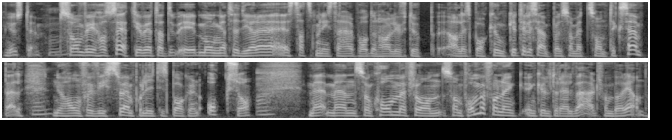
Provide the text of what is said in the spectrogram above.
Just det. Mm. Som vi har sett, jag vet att eh, många tidigare eh, statsministrar här i podden har lyft upp Alice Bah Kuhnke till exempel som ett sånt exempel. Mm. Nu har hon förvisso en politisk bakgrund också, mm. men, men, som kommer från, som kommer från en, en, kulturell värld från början.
